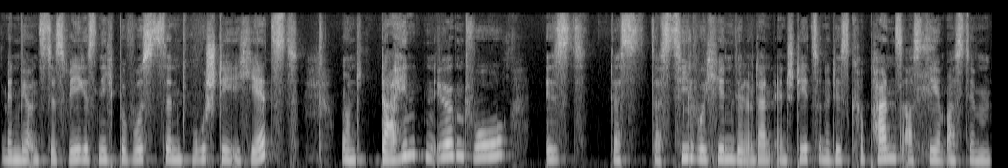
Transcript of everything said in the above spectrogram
wenn wir uns des Weges nicht bewusst sind, wo stehe ich jetzt? Und da hinten irgendwo ist das, das Ziel, wo ich hin will. Und dann entsteht so eine Diskrepanz aus dem, aus dem,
